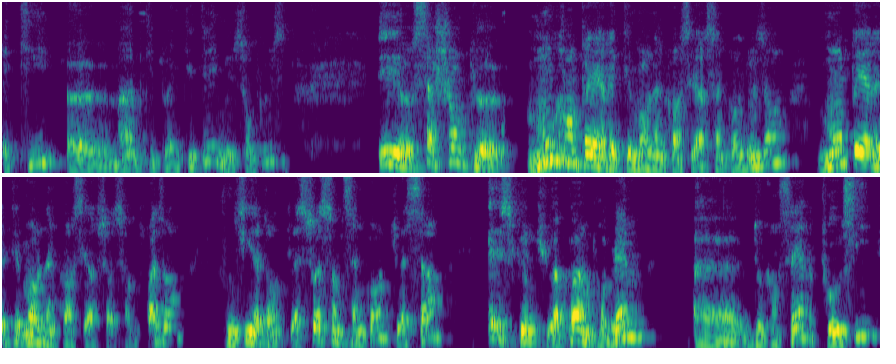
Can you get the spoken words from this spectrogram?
et qui m'a un petit peu inquiété, mais sans plus. Et sachant que mon grand-père était mort d'un cancer à 52 ans, mon père était mort d'un cancer à 63 ans, je me suis dit, attends, tu as 65 ans, tu as ça, est-ce que tu n'as pas un problème euh, de cancer, toi aussi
